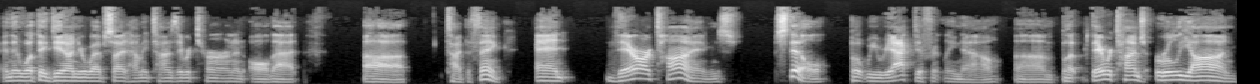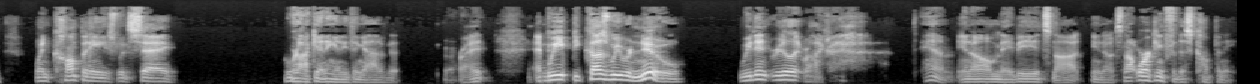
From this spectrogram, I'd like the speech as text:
and then what they did on your website how many times they return and all that uh type of thing and there are times still but we react differently now. Um, but there were times early on when companies would say, we're not getting anything out of it. Right. And we, because we were new, we didn't really, we're like, ah, damn, you know, maybe it's not, you know, it's not working for this company.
